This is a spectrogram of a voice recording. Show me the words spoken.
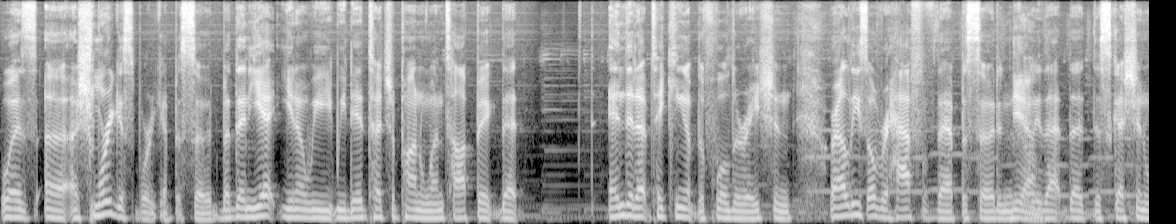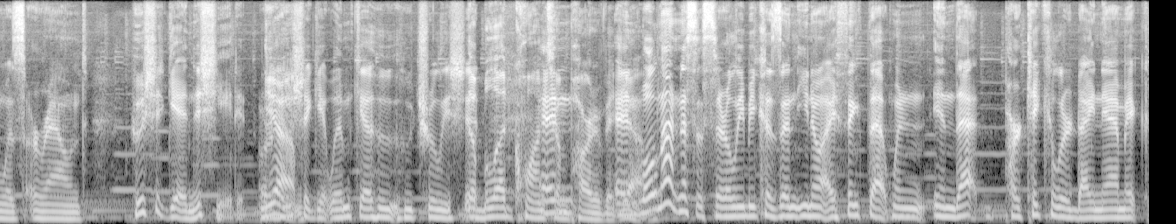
was a, a smorgasbord episode, but then yet you know we we did touch upon one topic that ended up taking up the full duration, or at least over half of the episode, and Yeah. really that the discussion was around. Who should get initiated, or Yeah. who should get Wimka? Who who truly should? the blood quantum part of it. And, yeah. Well, not necessarily because then you know I think that when in that particular dynamic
